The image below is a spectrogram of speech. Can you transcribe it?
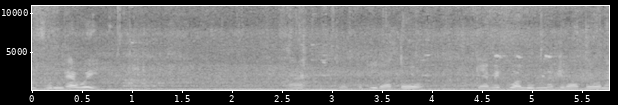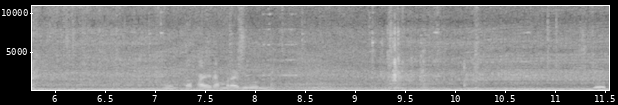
ำฝุ่นแท้วิอะเดี๋ยวกับพี่ล้อโต แกไม่กลัวหลุมนะพี่ล้อโตนะนู่นตะไคร้ทำอะไรไม่รู้นี่จุด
